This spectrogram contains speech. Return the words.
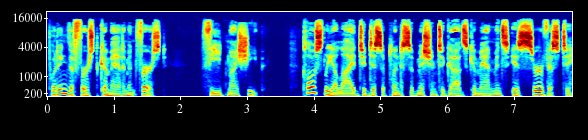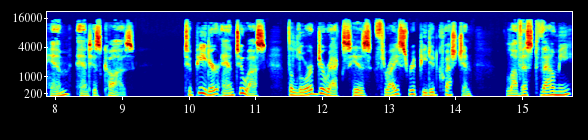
Putting the first commandment first, feed my sheep. Closely allied to disciplined submission to God's commandments is service to him and his cause. To Peter and to us, the Lord directs his thrice repeated question, Lovest thou me?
